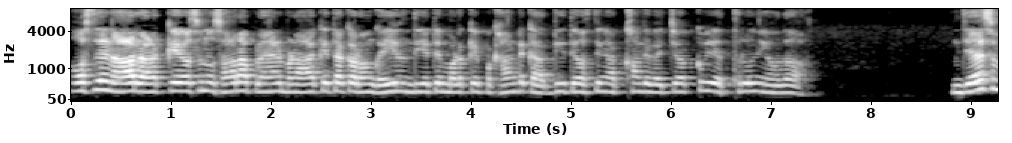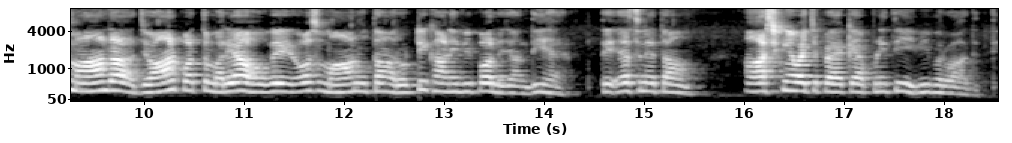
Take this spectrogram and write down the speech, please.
ਉਸ ਦੇ ਨਾਲ ਰਲ ਕੇ ਉਸ ਨੂੰ ਸਾਰਾ ਪਲਾਨ ਬਣਾ ਕੇ ਤਾਂ ਘਰੋਂ ਗਈ ਹੁੰਦੀ ਹੈ ਤੇ ਮੁੜ ਕੇ ਪਖੰਡ ਕਰਦੀ ਤੇ ਉਸ ਦੀਆਂ ਅੱਖਾਂ ਦੇ ਵਿੱਚ ਇੱਕ ਵੀ ਅਥਰੂ ਨਹੀਂ ਆਉਂਦਾ। ਜਿਸ ਮਾਂ ਦਾ ਜਵਾਨ ਪੁੱਤ ਮਰਿਆ ਹੋਵੇ, ਉਸ ਮਾਂ ਨੂੰ ਤਾਂ ਰੋਟੀ ਖਾਣੀ ਵੀ ਭੁੱਲ ਜਾਂਦੀ ਹੈ ਤੇ ਇਸ ਨੇ ਤਾਂ ਆਸ਼ਕੀਆਂ ਵਿੱਚ ਪੈ ਕੇ ਆਪਣੀ ਧੀ ਵੀ ਮਰਵਾ ਦਿੱਤੀ।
